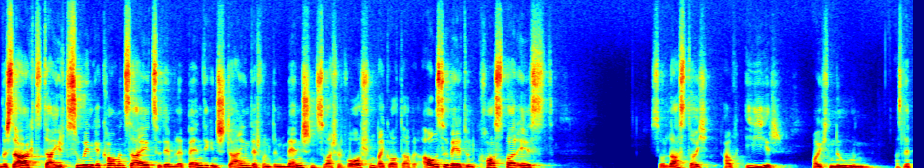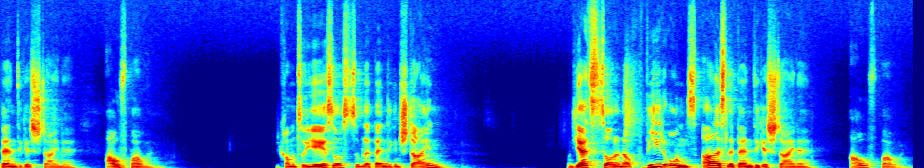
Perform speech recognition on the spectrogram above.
Und er sagt, da ihr zu ihm gekommen seid, zu dem lebendigen Stein, der von den Menschen zwar verworfen, bei Gott aber auserwählt und kostbar ist, so lasst euch auch ihr euch nun als lebendige Steine aufbauen. Wir kommen zu Jesus, zum lebendigen Stein, und jetzt sollen auch wir uns als lebendige Steine aufbauen.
